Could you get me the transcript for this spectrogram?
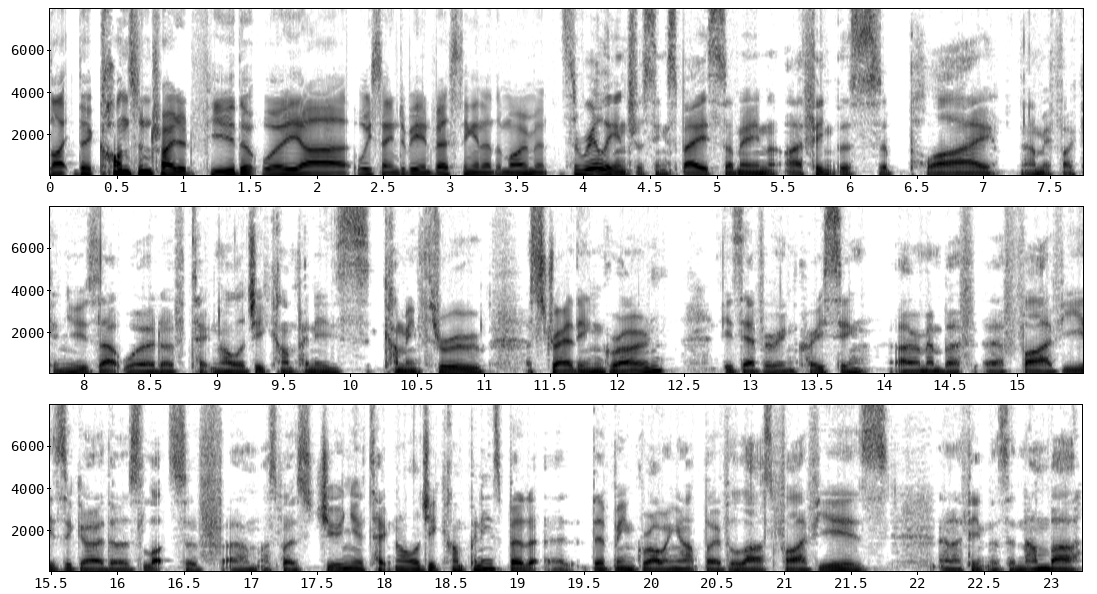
like the concentrated few that we uh, we seem to be investing in at the moment. It's a really interesting space. I mean, I think the supply, um, if I can use that word, of technology companies coming through Australian grown is ever increasing. I remember uh, five years ago, there was lots of, um, I suppose, junior technology companies, but uh, they've been growing up over the last five years. And I think there's a number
